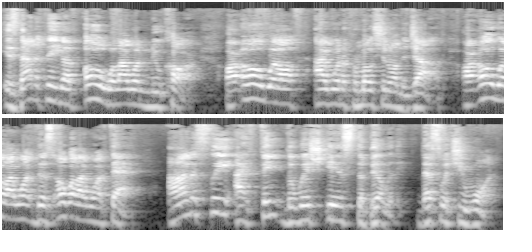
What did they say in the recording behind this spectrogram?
It's not a thing of, oh, well, I want a new car. Or, oh, well, I want a promotion on the job. Or, oh, well, I want this. Oh, well, I want that honestly, I think the wish is stability. That's what you want.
